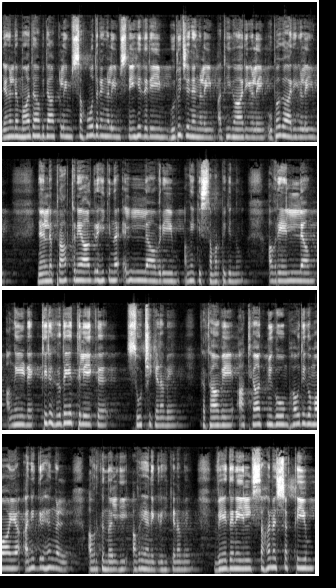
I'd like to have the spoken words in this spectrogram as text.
ഞങ്ങളുടെ മാതാപിതാക്കളെയും സഹോദരങ്ങളെയും സ്നേഹിതരെയും ഗുരുജനങ്ങളെയും അധികാരികളെയും ഉപകാരികളെയും ഞങ്ങളുടെ പ്രാർത്ഥന ആഗ്രഹിക്കുന്ന എല്ലാവരെയും അങ്ങയ്ക്ക് സമർപ്പിക്കുന്നു. അവരെയെല്ലാം അങ്ങയുടെ തിരുഹൃദയത്തിലേക്ക് സൂക്ഷിക്കണമേ. കർത്താവെ ആധ്യാത്മികവും ഭൗതികവുമായ അനുഗ്രഹങ്ങൾ അവർക്ക് നൽകി അവരെ അനുഗ്രഹിക്കണമേ. വേദനയിൽ സഹനശക്തിയും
